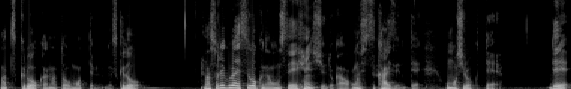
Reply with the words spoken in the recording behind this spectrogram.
まあ作ろうかなと思ってるんですけど、まあそれぐらいすごくね、音声編集とか音質改善って面白くて、で、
